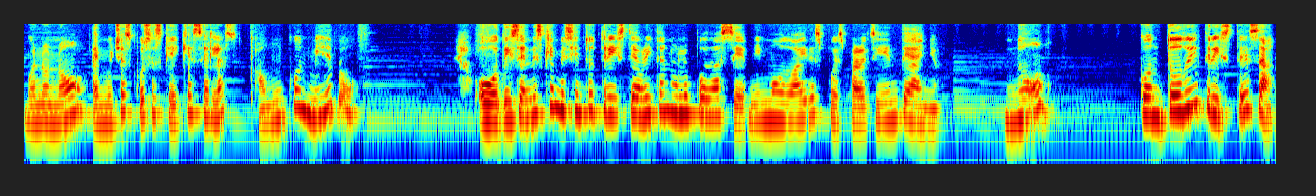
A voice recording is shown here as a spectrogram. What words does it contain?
Bueno, no, hay muchas cosas que hay que hacerlas aún con miedo. O dicen, es que me siento triste, ahorita no lo puedo hacer, ni modo, hay después para el siguiente año. No, con todo y tristeza,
